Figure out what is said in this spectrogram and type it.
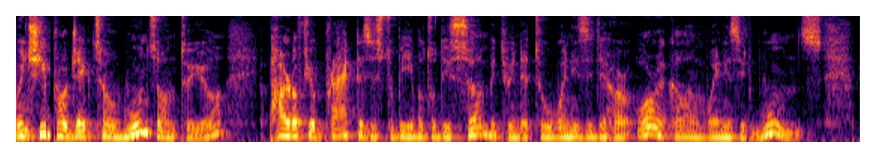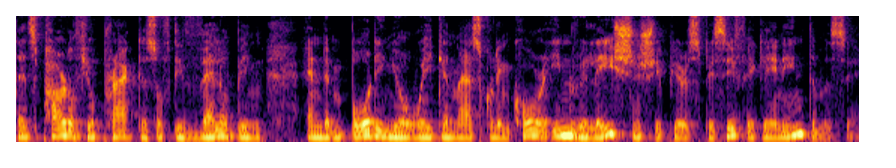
When she projects her wounds onto you, part of your practice is to be able to discern between the two. When is it her oracle and when is it wounds? That's part of your practice of developing and embodying your awakened masculine core in relationship here, specifically in intimacy.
